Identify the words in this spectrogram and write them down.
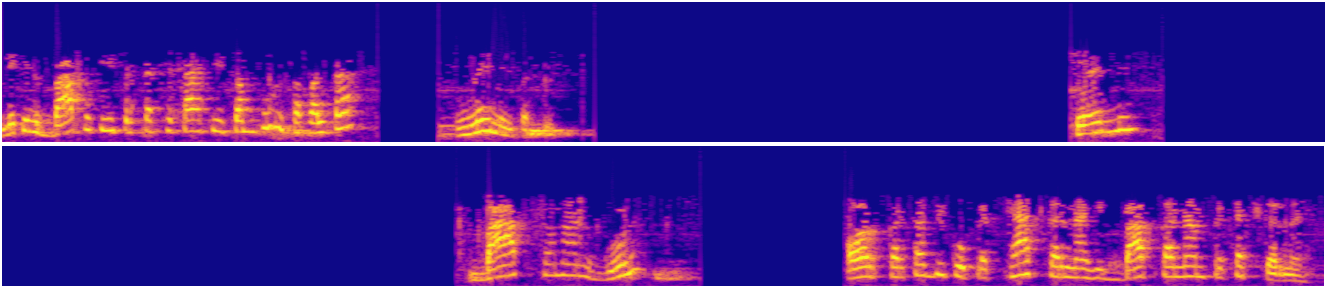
लेकिन बाप की प्रत्यक्षता की संपूर्ण सफलता नहीं मिल सकती। स्वयं बाप समान गुण और कर्तव्य को प्रख्यात करना ही बाप का नाम प्रत्यक्ष करना है।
